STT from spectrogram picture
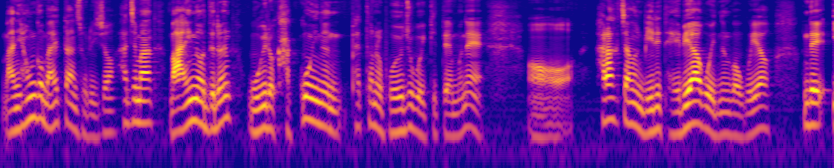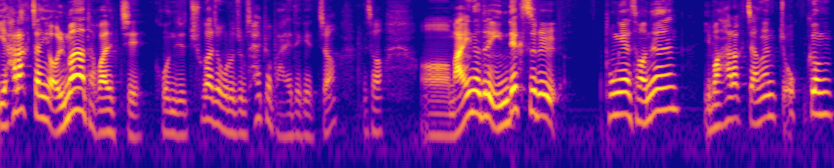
많이 현금화했다는 소리죠. 하지만 마이너들은 오히려 갖고 있는 패턴을 보여주고 있기 때문에 어, 하락장을 미리 대비하고 있는 거고요. 근데 이 하락장이 얼마나 더 갈지 그건 이제 추가적으로 좀 살펴봐야 되겠죠. 그래서 어, 마이너들의 인덱스를 통해서는 이번 하락장은 조금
